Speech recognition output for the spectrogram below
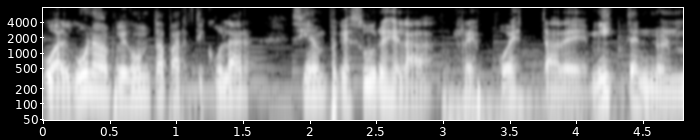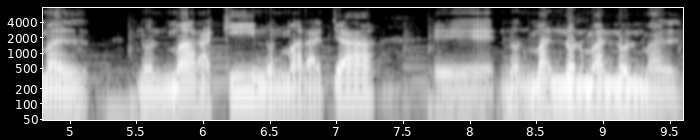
o alguna pregunta particular, siempre surge la respuesta de Mister Normal, normal aquí, normal allá, eh, normal, normal, normal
